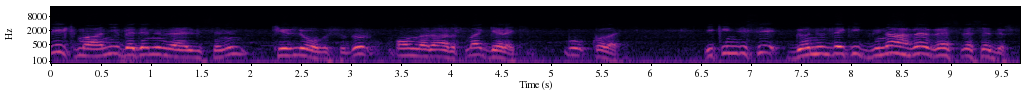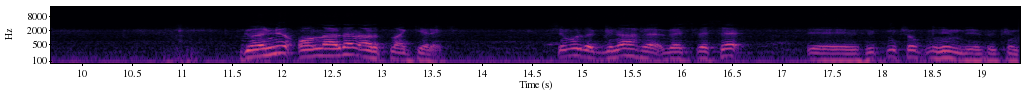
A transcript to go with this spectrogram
İlk mani bedenin ve elbisenin kirli oluşudur. Onları arıtmak gerek. Bu kolay. İkincisi gönüldeki günah ve vesvesedir. Gönlü onlardan arıtmak gerek. Şimdi burada günah ve vesvese e, hükmü çok mühim bir hüküm.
